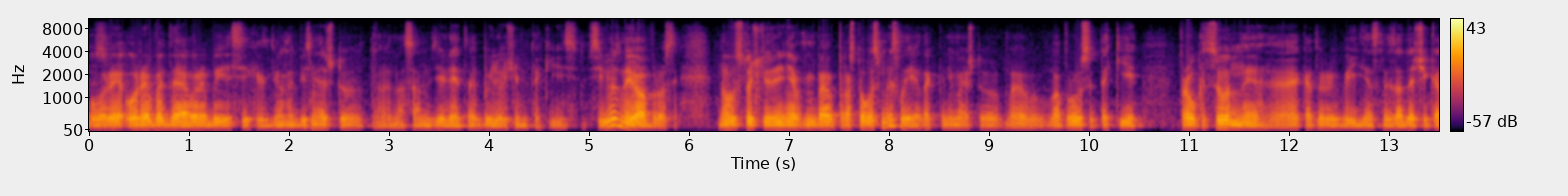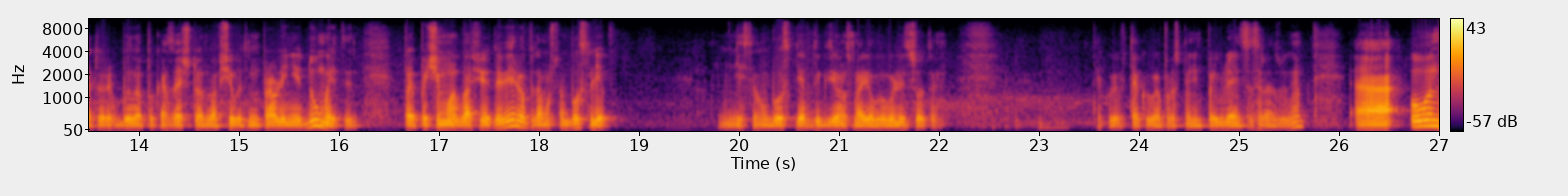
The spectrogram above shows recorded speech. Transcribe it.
у, у Рэбе, да, у Рэбе Есих, где он объясняет, что э, на самом деле это были очень такие серьезные вопросы. Но с точки зрения простого смысла, я так понимаю, что э, вопросы такие провокационные, которые, единственной задачей которых было показать, что он вообще в этом направлении думает. Почему он во все это верил? Потому что он был слеп. Если он был слеп, то где он смотрел в его лицо-то? Такой, такой вопрос появляется сразу. Да? А, он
